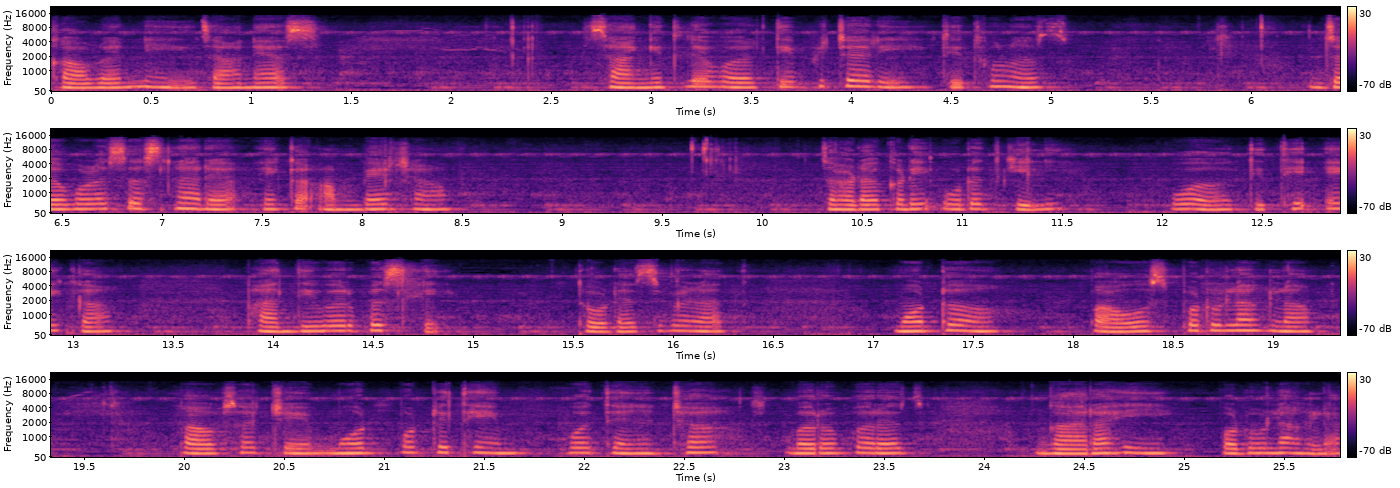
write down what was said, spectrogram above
कावळ्यांनी जाण्यास सांगितल्यावर ती बिचारी तिथूनच जवळच असणाऱ्या एका आंब्याच्या झाडाकडे उडत गेली व तिथे एका फांदीवर बसली. थोड्याच वेळात मोठं पाऊस पडू लागला. पावसाचे मोठमोठे थेंब व त्यांच्याबरोबरच गाराही पडू लागल्या.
